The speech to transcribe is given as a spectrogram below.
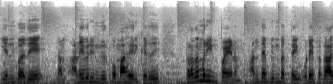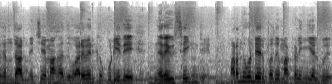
என்பதே நம் அனைவரின் விருப்பமாக இருக்கிறது. பிரதமரின் பயணம் அந்த பிம்பத்தை உடைப்பதாக இருந்தால் நிச்சயமாக அது வரவேற்கக்கூடியதே நிறைவு செய்கின்றேன். மறந்து கொண்டே இருப்பது மக்களின் இயல்பு.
